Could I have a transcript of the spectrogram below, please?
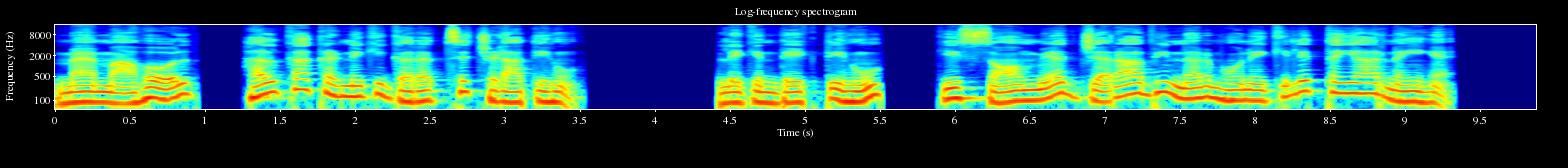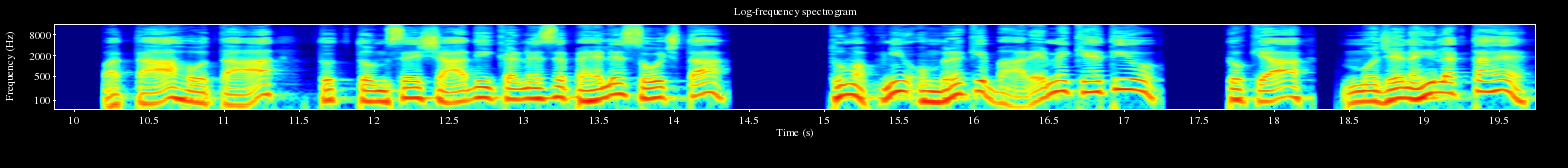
मैं माहौल हल्का करने की गरज से चिढ़ाती हूँ। लेकिन देखती हूँ कि सौम्य जरा भी नर्म होने के लिए तैयार नहीं है। पता होता तो तुमसे शादी करने से पहले सोचता, तुम अपनी उम्र के बारे में कहती हो तो क्या मुझे नहीं लगता है?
